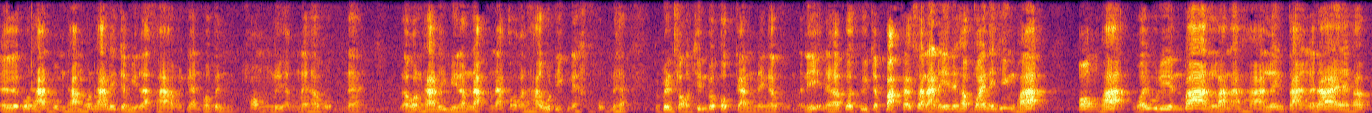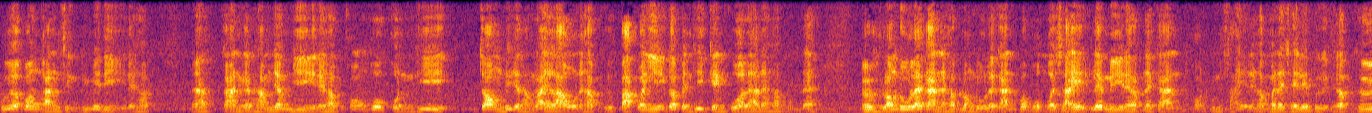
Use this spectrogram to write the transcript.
เออเพราะฐานผมทำค่อนข้างที่จะมีราคาเหมือนกันเพราะเป็นทองเหลืองนะครับผมนะแล้วค่อนข้างที่มีน้ำหนักหนักกว่าคาถาวุธอีกนะครับผมนะมันเป็น 2 ชิ้นประกบกันนะครับผมอันนี้นะครับก็คือจะปักลักษณะนี้นะครับไว้ในหิ้งพระห้องพระไว้บริเวณบ้านร้านอาหารอะไรต่างๆก็ได้นะครับ เพื่อป้องกันสิ่งที่ไม่ดีนะครับ นะการกระทำย่ำยีนะครับของพวกคนที่จ้องที่จะทำร้ายเรานะครับ คือปักไว้อย่างนี้ก็เป็นที่เกรงกลัวแล้วนะครับผมนะเออลองดูแล้วกันนะครับ ลองดูแล้วกันเพราะผมก็ใช้เล่มนี้นะครับในการถอนคุณใส่นะครับไม่ได้ใช้เล่มอื่นนะครับคือ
